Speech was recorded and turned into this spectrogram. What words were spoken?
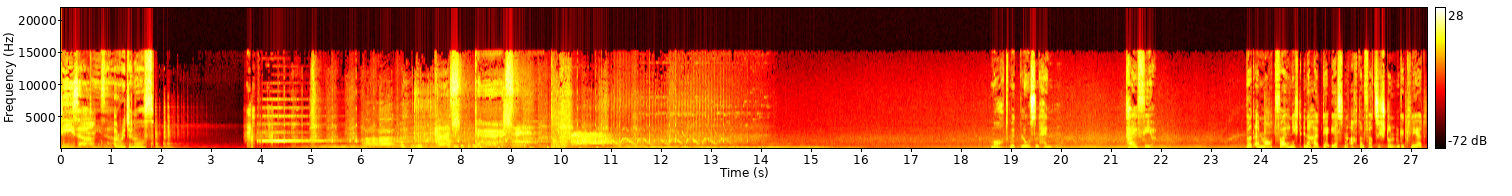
Dieser Originals. Mord mit bloßen Händen. Teil 4 Wird ein Mordfall nicht innerhalb der ersten 48 Stunden geklärt,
